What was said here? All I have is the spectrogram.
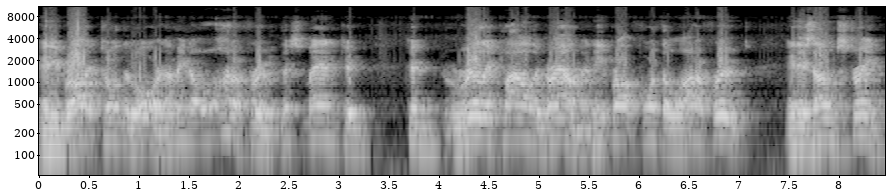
and he brought it toward the Lord. I mean, a lot of fruit. This man could could really plow the ground, and he brought forth a lot of fruit in his own strength.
